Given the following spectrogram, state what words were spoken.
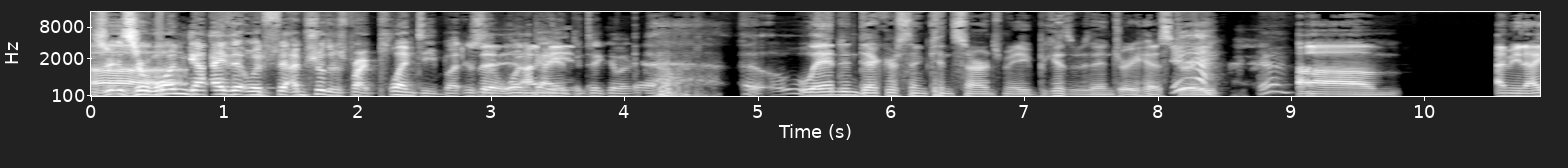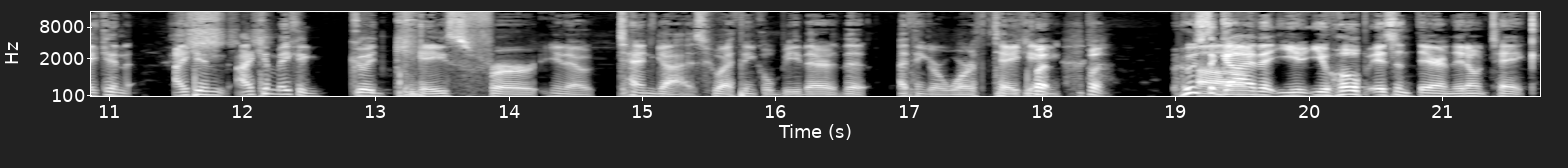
Is there, is there one uh, guy that would fit? I'm sure there's probably plenty, but is there one I guy mean, in particular? Uh, Landon Dickerson concerns me because of his injury history. Yeah, yeah. Um, I mean, I can, I can, I can make a good case for you know ten guys who I think will be there that I think are worth taking. But, but who's the um, guy that you you hope isn't there and they don't take?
